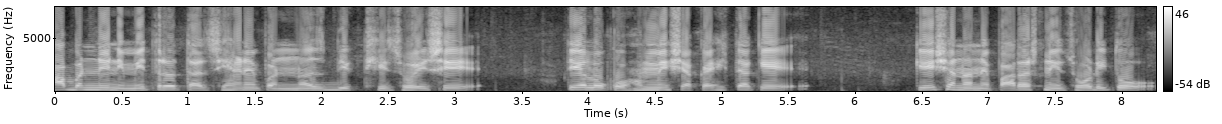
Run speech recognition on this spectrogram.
આ બંનેની મિત્રતા જેણે પણ નજદીકથી જોઈ છે, તે લોકો હંમેશા કહેતા કે કેશન અને પારસની જોડી તો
